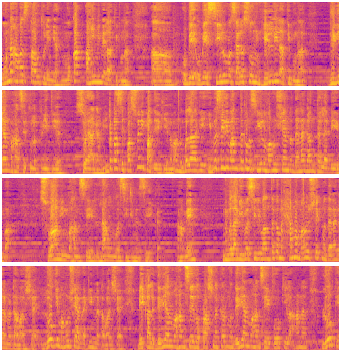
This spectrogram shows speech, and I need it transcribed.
මොන අවස්ථාව තුලින් ගියත් මොකක් අහිමි වෙලා තිබුණත් ඔබේ ඔබේ සීලුම සැලසුම් හෙල්ලිලා තිබුණත් දෙවියන් වහන්සේ තුල ප්‍රීතිය සොයාගන්න. ඊට පස්සේ පස්වෙනි පදය කියනවා නුඹලාගේ ඉවසිලිවන්තකම සියලු මනුෂ්‍යයන්ට දැනගන්ට ලැබේවා. ස්වාමින් වහන්සේ ලංව සිටිනසේක. ආමෙන්. නුඹලාගේ ඉවසිලිවන්තකම හැම මිනිසෙක්ම දැනගන්නට අවශ්‍යයි. ලෝකේ මිනිසයා දකින්නට අවශ්‍යයි. මේ කාලේ දෙවියන් වහන්සේව ප්‍රශ්න කරන දෙවියන් වහන්සේ කෝ කියලා අහන ලෝකය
